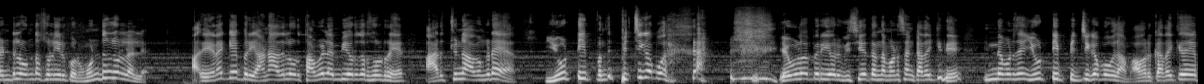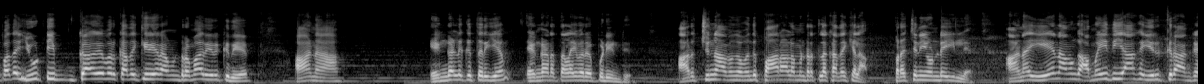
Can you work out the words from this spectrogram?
ரெண்டில் ஒன்றை சொல்லியிருக்கணும். ஒன்றும் சொல்லலை. அது எனக்கே பெரிய ஆனால் அதில் ஒரு தமிழ் எம்பி ஒருத்தர் சொல்கிறார் அர்ச்சுனா அவங்கட யூடியூப் வந்து பிச்சுக்க போகுது. எவ்வளோ பெரிய ஒரு விஷயத்தை அந்த மனுஷன் கதைக்குது. இந்த மனுஷன் யூடியூப் பிச்சுக்க போகுதாம். அவர் கதைக்கிறதை பார்த்தா யூடியூப்காக இவர் கதைக்கிறார்ன்ற மாதிரி இருக்குது. ஆனால் எங்களுக்கு தெரியும் எங்களோட தலைவர் எப்படின்ட்டு. அர்ச்சுனா அவங்க வந்து பாராளுமன்றத்தில் கதைக்கலாம். பிரச்சனை ஒன்றே இல்லை. ஆனால் ஏன் அவங்க அமைதியாக இருக்கிறாங்க?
